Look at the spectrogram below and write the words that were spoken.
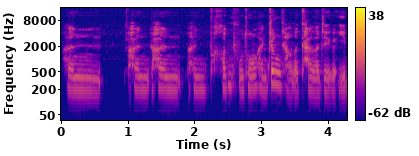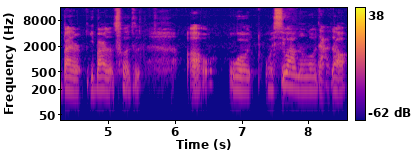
很很很很很普通、很正常的看了这个一半儿一半儿的册子，啊，我我希望能够达到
